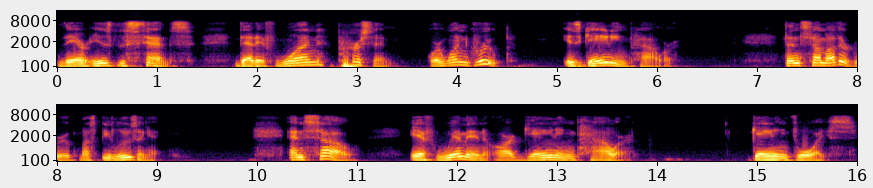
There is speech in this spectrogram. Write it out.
there is the sense that if one person or one group is gaining power, then some other group must be losing it. And so, if women are gaining power, gaining voice,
